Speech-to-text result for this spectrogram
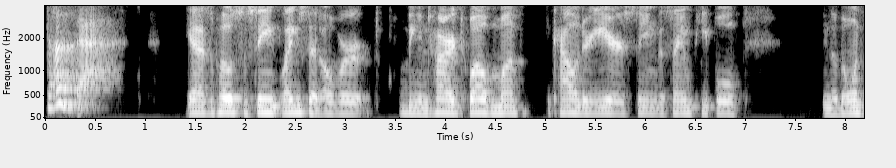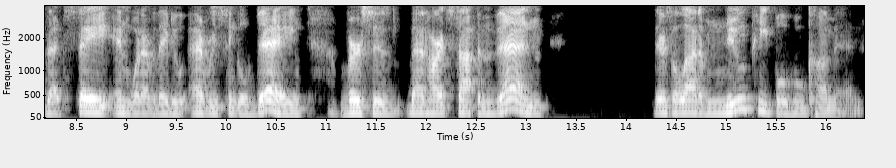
does that? Yeah, as opposed to seeing, like you said, over the entire 12 month calendar year, seeing the same people you know the ones that stay in whatever they do every single day versus that hard stop. And then there's a lot of new people who come in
